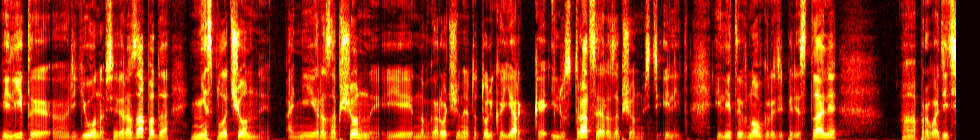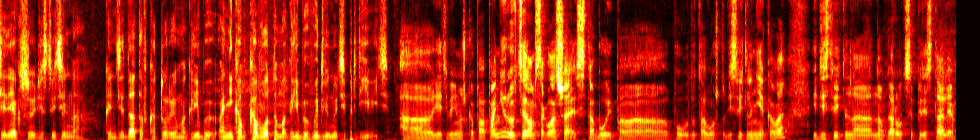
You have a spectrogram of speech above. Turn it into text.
элиты э, регионов северо-запада не сплоченные, они разобщенные, и новгородчина это только яркая иллюстрация разобщенности элит. Элиты в Новгороде перестали а, проводить селекцию действительно кандидатов, которые могли бы, они ко- кого-то могли бы выдвинуть и предъявить. А я тебе немножко поопонирую. В целом соглашаюсь с тобой по поводу того, что действительно некого. И действительно новгородцы перестали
